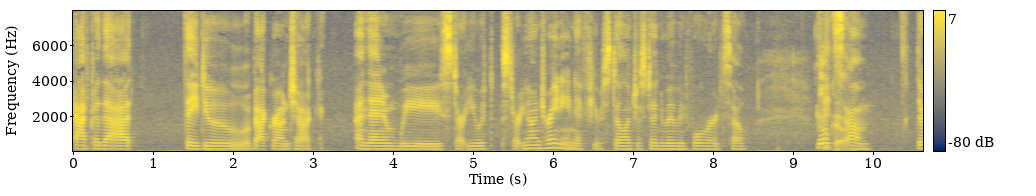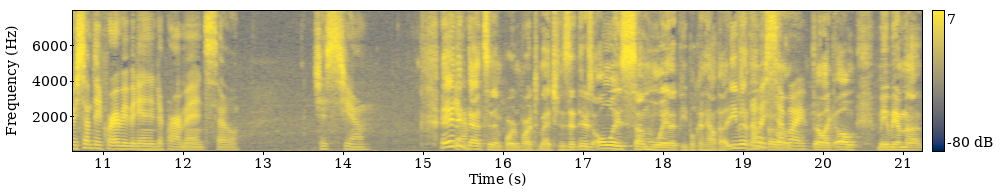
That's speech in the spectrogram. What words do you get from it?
after that, they do a background check, and then we start you with, start you on training if you're still interested in moving forward. So it's Okay. um, there's something for everybody in the department. So just you know, And I think Yeah. that's an important part to mention is that there's always some way that people can help out. Even if Always they're, some way. they're like, oh, maybe I'm not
